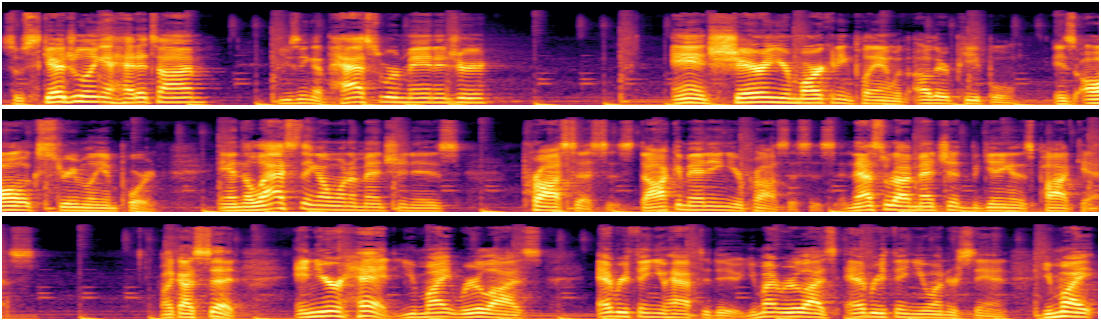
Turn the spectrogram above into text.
So, scheduling ahead of time, using a password manager, and sharing your marketing plan with other people is all extremely important. And the last thing I want to mention is processes, documenting your processes. And that's what I mentioned at the beginning of this podcast. Like I said, in your head, you might realize everything you have to do. You might realize everything you understand. You might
